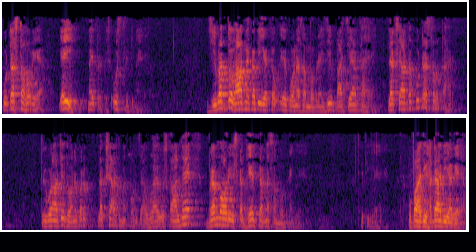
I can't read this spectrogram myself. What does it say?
कुटस्थ हो गया। यही मैं प्रतिष्ठा उस स्थिति में है। जीवत्व भाव में कभी एक, एक होना संभव नहीं। जीव बाच्यार्थ है। लक्ष्यार्थ कुटस्थ होता है। त्रिगुणातीत होने पर लक्ष्यार्थ में पहुँचा हुआ है। उस काल में ब्रह्म और इसका भेद करना संभव नहीं है। स्थिति यह है। उपाधि हटा दिया गया।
